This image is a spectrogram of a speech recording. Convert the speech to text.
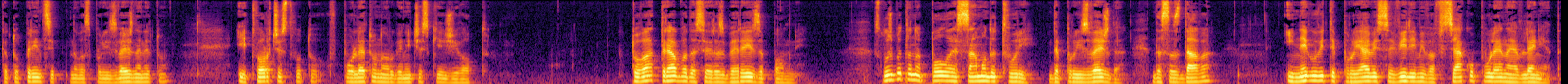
като принцип на възпроизвеждането и творчеството в полето на органическия живот. Това трябва да се разбере и запомни. Службата на пола е само да твори, да произвежда, да създава и неговите прояви са видими във всяко поле на явленията.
